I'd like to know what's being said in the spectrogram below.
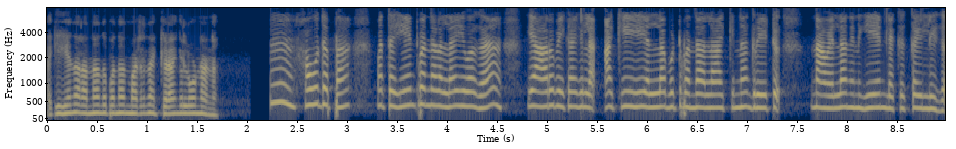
ಆಕಿ ಏನಾರ ಅನ್ನೋದು ಬಂದ್ ಮಾಡ್ರೆ ನಾ ಕೇಳಂಗಿಲ್ಲ ನೋಡು ನಾನು. ಹ್ಮ್ ಹೌದಪ್ಪ. ಮತ್ತೆ ಏನ್ ಬಂದಾಳಲ್ಲ ಇವಾಗ? ಯಾರು ಬೇಕಾಗಿಲ್ಲ. ಆಕಿ ಎಲ್ಲ ಬಿಟ್ಟು ಬಂದಾಳ ಆಕಿನ ಗ್ರೇಟ್ ನಾವೆಲ್ಲ ನಿನಗೆ ಏನ್ ಲೆಕ್ಕಕ್ಕ ಇಲ್ಲ ಈಗ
